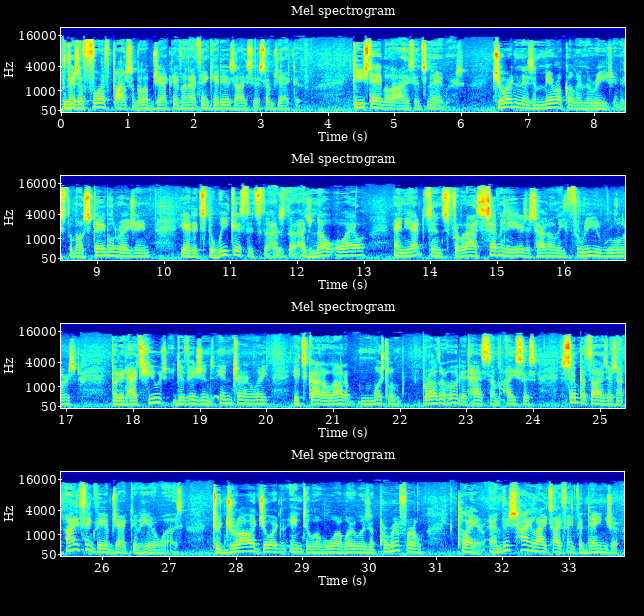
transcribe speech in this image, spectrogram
But there's a fourth possible objective, and I think it is ISIS objective. Destabilize its neighbors. Jordan is a miracle in the region. It's the most stable regime, yet it's the weakest, it has, has no oil, and yet since for the last 70 years it's had only three rulers, but it has huge divisions internally. It's got a lot of Muslim brotherhood. It has some ISIS sympathizers, and I think the objective here was to draw Jordan into a war where it was a peripheral player. And this highlights, I think, the danger.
